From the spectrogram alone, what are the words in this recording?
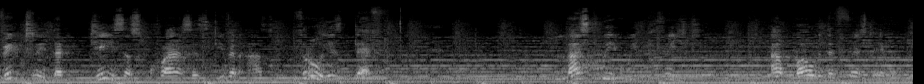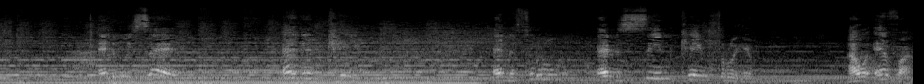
victory that Jesus Christ has given us through his death. Last week we preached about the first Adam, and we said Adam came and through and sin came through him. However,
